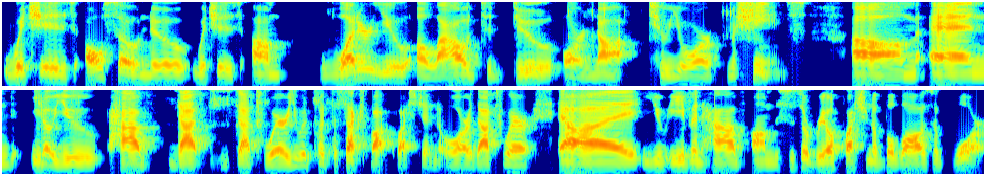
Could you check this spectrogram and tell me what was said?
which is also new, which is um, what are you allowed to do or not to your machines? um, and you know you have that that's where you would put the sex bot question or that's where uh, you even have um, this is a real question of the laws of war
